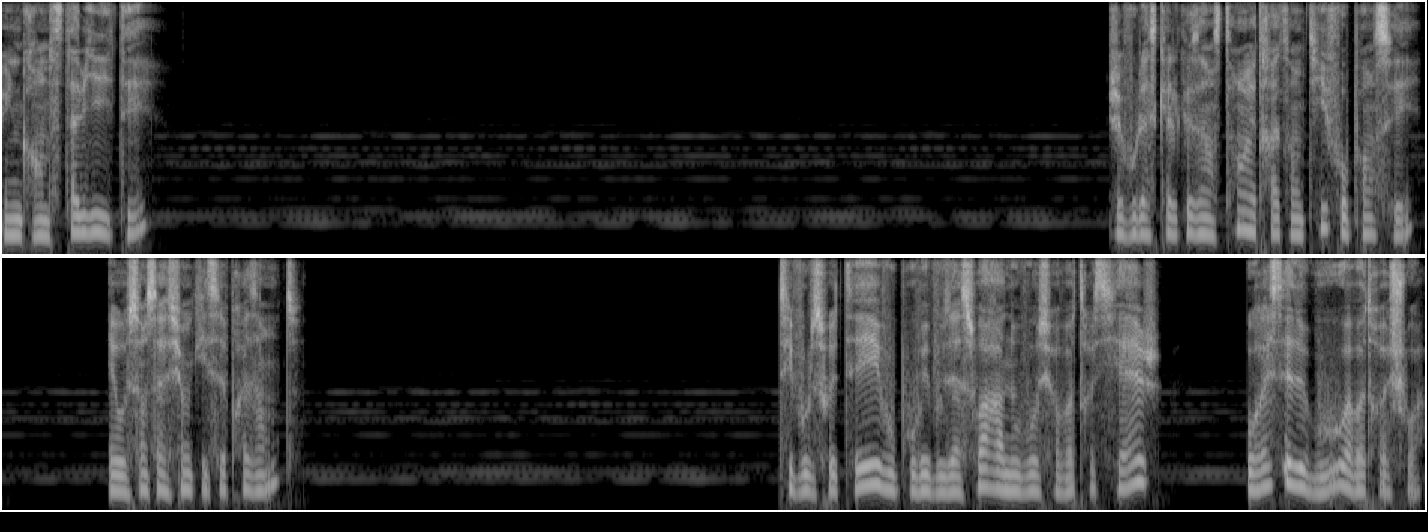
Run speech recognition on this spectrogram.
une grande stabilité. Je vous laisse quelques instants être attentif aux pensées et aux sensations qui se présentent. Si vous le souhaitez, vous pouvez vous asseoir à nouveau sur votre siège ou rester debout à votre choix.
